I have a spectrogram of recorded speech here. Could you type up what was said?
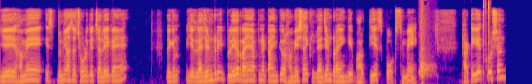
ये हमें इस दुनिया से छोड़ के चले गए हैं, लेकिन ये लेजेंडरी प्लेयर रहे हैं अपने टाइम के और हमेशा एक लेजेंड रहेंगे भारतीय स्पोर्ट्स में। थर्टी एथ क्वेश्चन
